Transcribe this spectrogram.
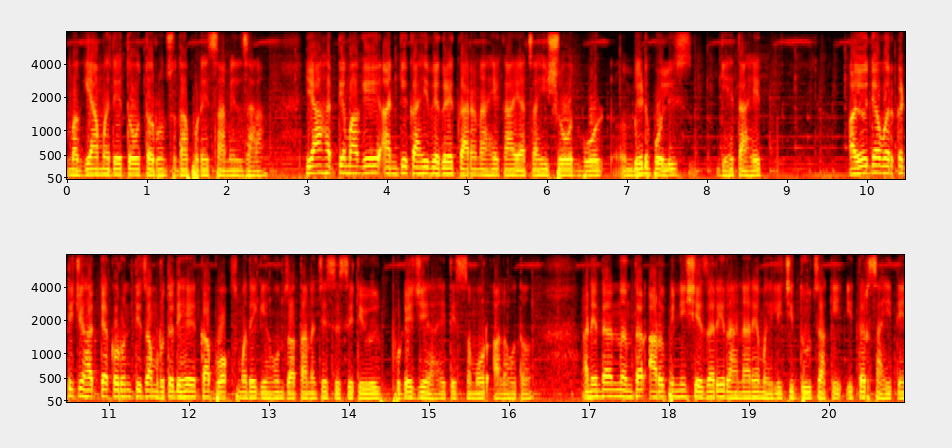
मग यामध्ये तो तरुणसुद्धा पुढे सामील झाला. या हत्येमागे आणखी काही वेगळे कारण आहे का याचाही शोध बोर्ड बीड पोलीस घेत आहेत. अयोध्या वरकटीची हत्या करून तिचा मृतदेह एका बॉक्समध्ये घेऊन जातानाचे C C T V footage जे आहे ते समोर आलं होतं. आणि त्यानंतर आरोपींनी शेजारी राहणाऱ्या महिलेची दुचाकी इतर साहित्य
